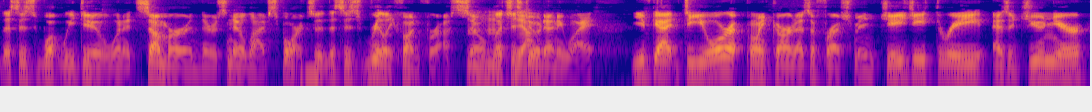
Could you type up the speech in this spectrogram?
this is what we do when it's summer and there's no live sports. This is really fun for us. So Mhm, let's just yeah. do it anyway. You've got Dior at point guard as a freshman, JG3 as a junior,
